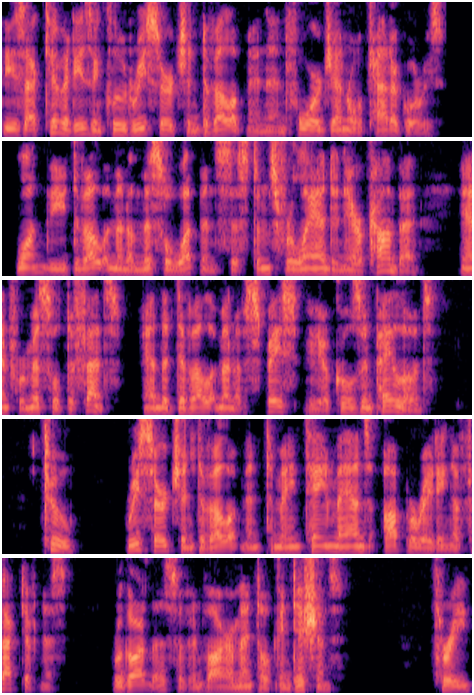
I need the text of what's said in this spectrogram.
These activities include research and development in four general categories. One, the development of missile weapon systems for land and air combat and for missile defense. and the development of space vehicles and payloads. 2. Research and development to maintain man's operating effectiveness, regardless of environmental conditions. 3.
